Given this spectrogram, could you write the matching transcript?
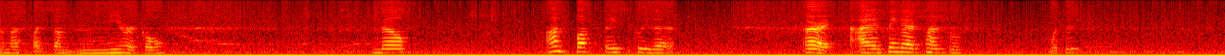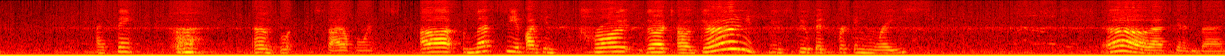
Unless by some miracle. No. I'm fucked basically there. Alright, I think I have time for... What's this? I think... Uh, um, style points. Uh, let's see if I can try that again, you stupid freaking race. Oh, that's gonna be bad.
